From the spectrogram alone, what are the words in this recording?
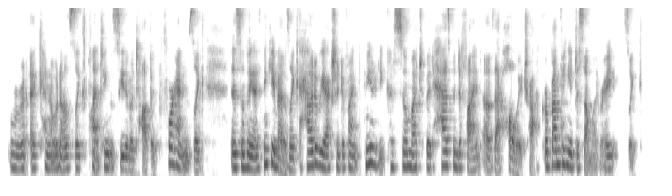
or kind of when I was like planting the seed of a topic beforehand, it's like, and something I was thinking about is like, how do we actually define community? Because so much of it has been defined of that hallway track or bumping into someone, right? It's like,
